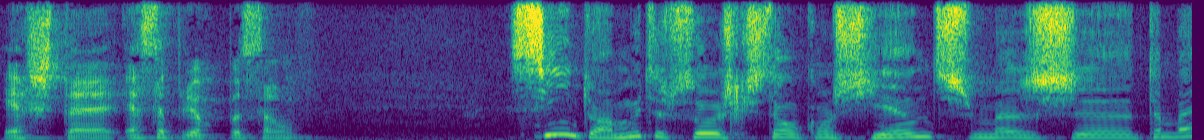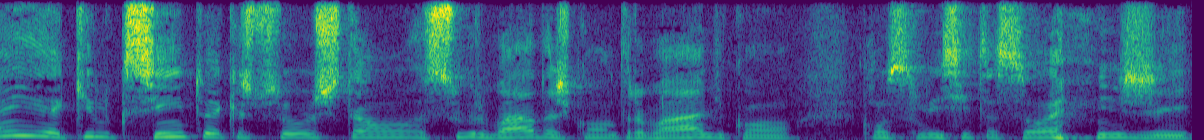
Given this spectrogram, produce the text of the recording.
esta, essa preocupação? Sinto, há muitas pessoas que estão conscientes, mas uh, também aquilo que sinto é que as pessoas estão assoberbadas com o trabalho, com, com solicitações e,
